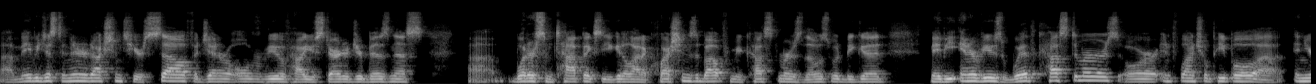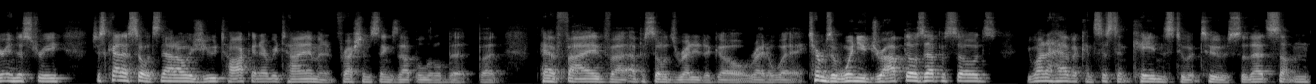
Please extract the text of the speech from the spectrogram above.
Uh, maybe just an introduction to yourself a general overview of how you started your business uh, what are some topics that you get a lot of questions about from your customers those would be good maybe interviews with customers or influential people uh, in your industry, just kind of so it's not always you talking every time and it freshens things up a little bit. But have five uh, episodes ready to go right away. In terms of when you drop those episodes, you want to have a consistent cadence to it too. So that's something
